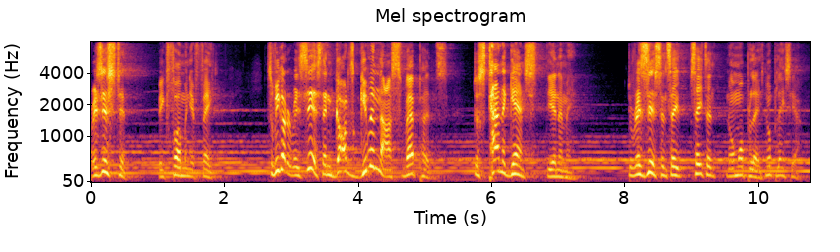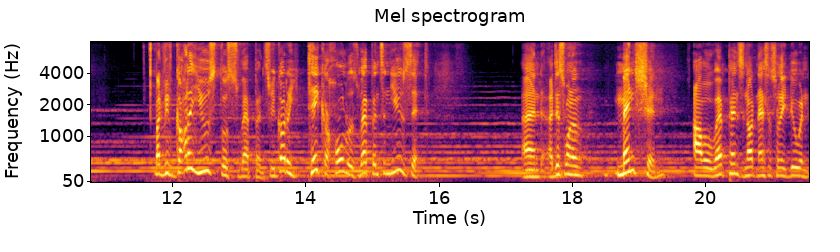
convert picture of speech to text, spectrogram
Resist him, being firm in your faith. So we got to resist, and God's given us weapons to stand against the enemy, to resist and say, Satan, no more place, no place here. But we've got to use those weapons. We've got to take a hold of those weapons and use it. And I just want to mention our weapons, not necessarily do a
